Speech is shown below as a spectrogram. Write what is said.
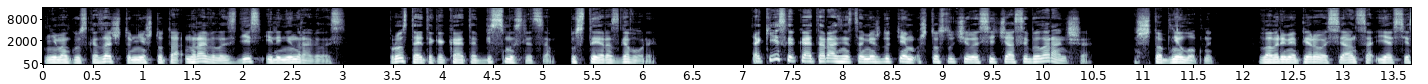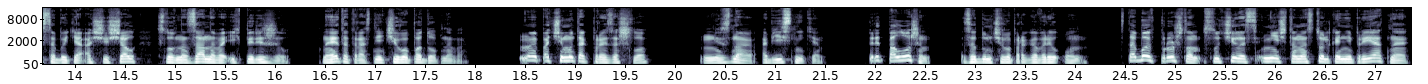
Не могу сказать, что мне что-то нравилось здесь или не нравилось. Просто это какая-то бессмыслица, пустые разговоры. Так есть какая-то разница между тем, что случилось сейчас и было раньше? Чтоб не лопнуть. Во время первого сеанса я все события ощущал, словно заново их пережил. На этот раз ничего подобного. Ну и почему так произошло? Не знаю, объясните. Предположим, задумчиво проговорил он. С тобой в прошлом случилось нечто настолько неприятное,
